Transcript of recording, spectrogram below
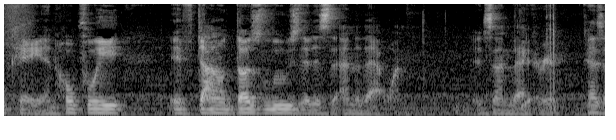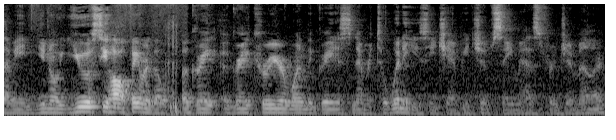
Okay, and hopefully, if Donald does lose, that is the end of that one. It's the end of that yeah. career. Because I mean, you know, UFC Hall of Famer though, a great a great career, one of the greatest never to win a UFC championship, same as for Jim Miller.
